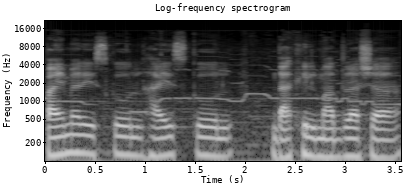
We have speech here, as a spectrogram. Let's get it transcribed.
প্রাইমারি স্কুল, হাই স্কুল, দাখিল মাদ্রাসা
